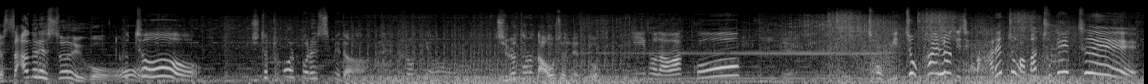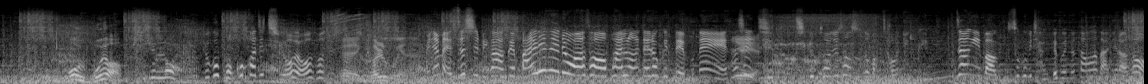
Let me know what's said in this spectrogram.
네, 진짜 싸늘했어요 이거. 그렇죠. 진짜 통할 뻔했습니다. 그럼요. 질럿 하나 나오셨네 또. 이 더 나왔고 예. 저 위쪽 파일럿이 지금 아래쪽 아마 투게이트에 어 뭐야? 투질러? 결국 벙커까지 지어요 서지 네, 선수. 결국에는. 왜냐면 SCB가 꽤 빨리 내려와서 파일럿을 때렸기 때문에 사실 예. 지, 지금 서지 선수도 막 자원이 굉장히 막 수급이 잘 되고 있는 상황은 아니라서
